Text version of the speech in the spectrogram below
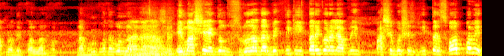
আপনাদের কল্যাণ হবে। না ভুল কথা বললাম? এই মাসে একজন রোজাদার ব্যক্তিকে ইফতারি করালে আপনি পাশে বসে ইফতারে সব পাবেন।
